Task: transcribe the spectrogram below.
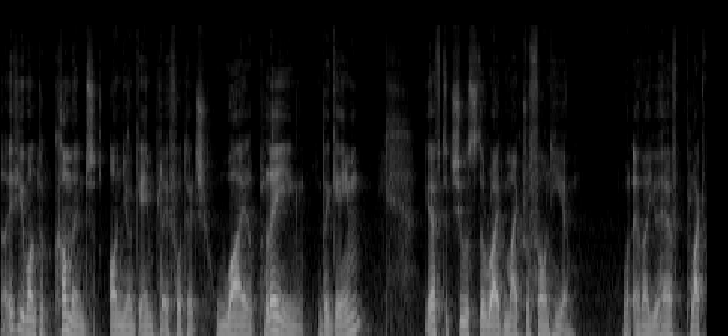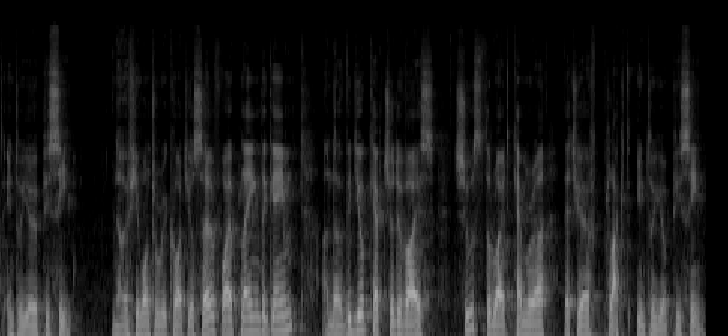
Now if you want to comment on your gameplay footage while playing the game, you have to choose the right microphone here, whatever you have plugged into your PC. Now if you want to record yourself while playing the game, under video capture device, choose the right camera that you have plugged into your PC.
